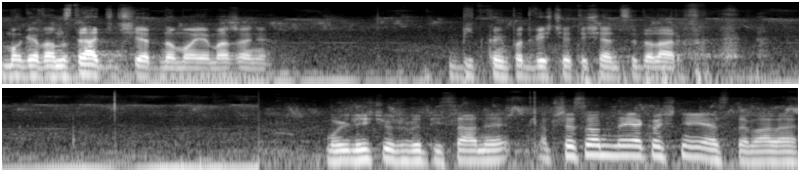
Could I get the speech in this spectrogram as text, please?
Mogę wam zdradzić jedno moje marzenie. Bitcoin po 200 tysięcy dolarów. Mój liść już wypisany. A przesądny jakoś nie jestem, ale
